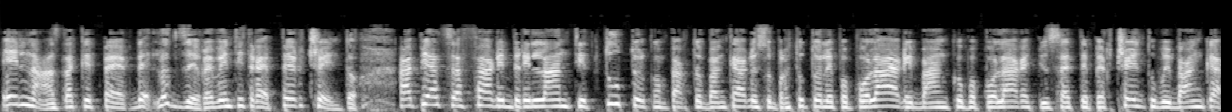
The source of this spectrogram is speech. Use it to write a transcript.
e il Nasdaq che perde lo 0,23%. A Piazza Affari brillanti tutto il comparto bancario, soprattutto le popolari, Banco Popolare più 7%, Ubibanca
